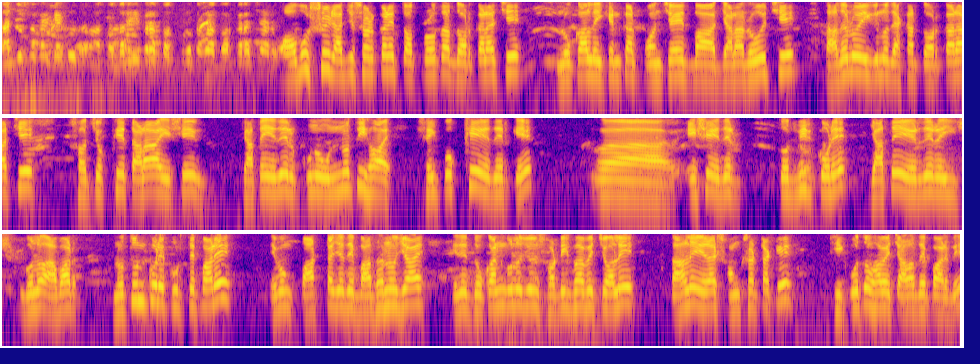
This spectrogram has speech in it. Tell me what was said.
রাজ্য সরকারকে একটু তদারকি করা তৎপরতা করা দরকার আছে আর? অবশ্যই রাজ্য সরকারের তৎপরতার দরকার আছে লোকাল এখানকার পঞ্চায়েত বা যারা রয়েছে তাদেরও এগুলো দেখার দরকার আছে। সচক্ষে তারা এসে যাতে এদের কোনো উন্নতি হয় সেই পক্ষে এদেরকে এসে এদের তদবির করে যাতে এদের এইগুলো আবার নতুন করে করতে পারে এবং পাটটা যাতে বাঁধানো যায়, এদের দোকানগুলো যদি সঠিকভাবে চলে, তাহলে এরা সংসারটাকে ঠিকমতোভাবে চালাতে পারবে।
